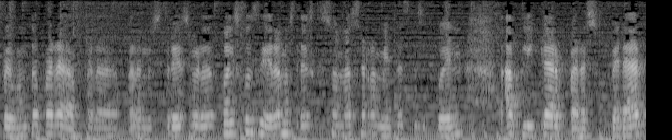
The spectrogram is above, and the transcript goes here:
pregunta para, para, para, los tres, ¿verdad?, ¿cuáles consideran ustedes que son las herramientas que se pueden aplicar para superar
